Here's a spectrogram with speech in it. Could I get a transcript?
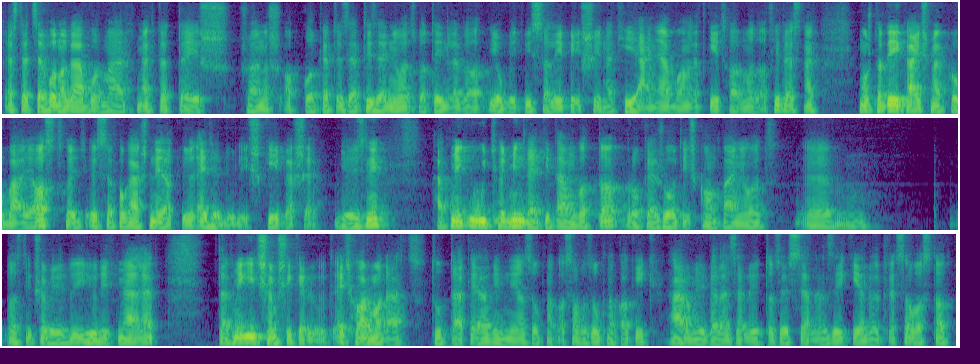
Ezt egyszer Vona Gábor már megtette, és sajnos akkor 2018-ban tényleg a jobbik visszalépésének hiányában lett kétharmada a Fidesznek. Most a DK is megpróbálja azt, hogy összefogás nélkül egyedül is képes-e győzni. Hát még úgy, hogy mindenki támogatta, Rocker Zsolt is kampányolt Gazdik Sabi Judit mellett, tehát még így sem sikerült. Egy harmadát tudták elvinni azoknak a szavazóknak, akik három évvel ezelőtt az összellenzéki jelöltre szavaztak,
